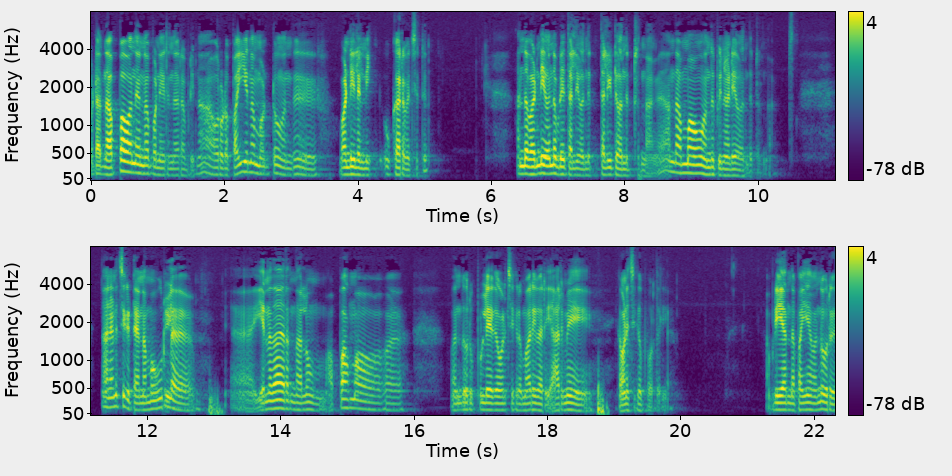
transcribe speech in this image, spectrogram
பட் அந்த அப்பா வந்து என்ன பண்ணியிருந்தார் அப்படின்னா அவரோட பையனை மட்டும் வந்து வண்டியில் நிக் உட்கார வச்சுட்டு அந்த வண்டியை வந்து அப்படியே தள்ளி வந்து தள்ளிட்டு வந்துட்டு இருந்தாங்க அந்த அம்மாவும் வந்து பின்னாடியே வந்துட்டு இருந்தாங்க நான் நினச்சிக்கிட்டேன் நம்ம ஊரில் என்னதான் இருந்தாலும் அப்பா அம்மாவை வந்து ஒரு பிள்ளைய கவனிச்சிக்கிற மாதிரி வேறு யாருமே கவனிச்சிக்க போகிறதில்ல அப்படியே அந்த பையன் வந்து ஒரு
